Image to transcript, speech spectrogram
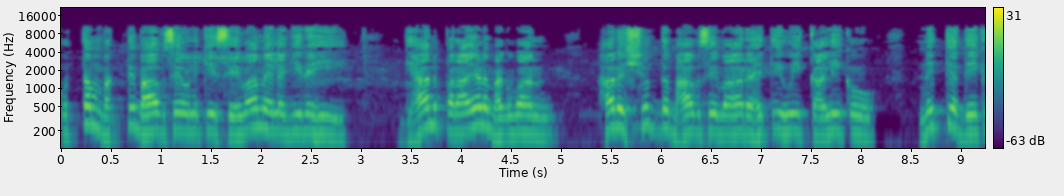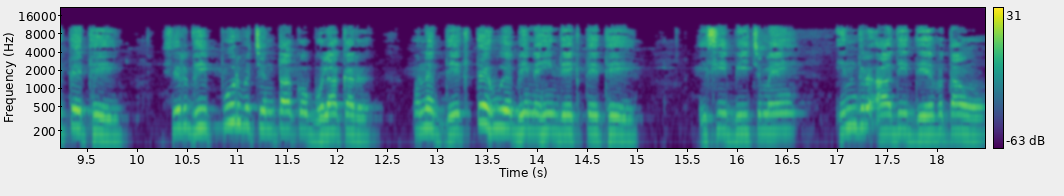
उत्तम भक्ति भाव से उनकी सेवा में लगी रही। ध्यान परायण भगवान, हर शुद्ध भाव से वहाँ रहती हुई काली को नित्य देखते थे। फिर भी पूर्व चिंता को भुलाकर उन्हें देखते हुए भी नहीं देखते थे। इसी बीच में इंद्र आदि देवताओं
